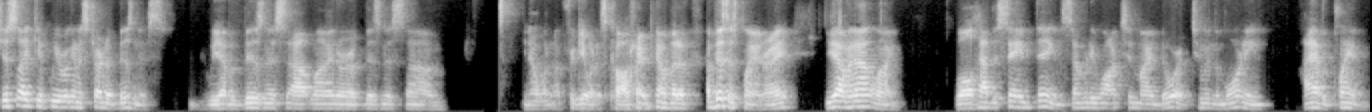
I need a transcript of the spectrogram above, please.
Just like if we were going to start a business, we have a business outline or a business, um, you know, I forget what it's called right now, but a, a business plan, right? You have an outline. Well, have the same thing. If somebody walks in my door at two in the morning, I have a plan.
